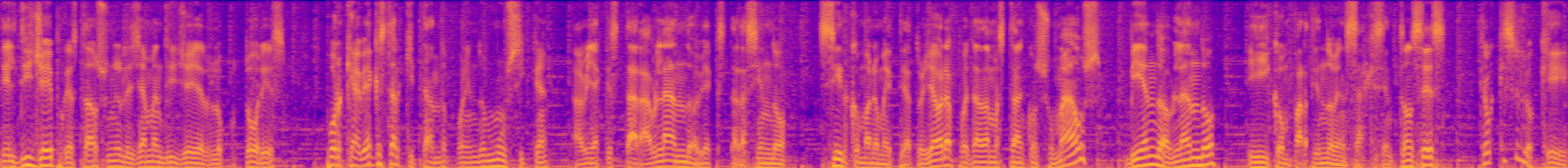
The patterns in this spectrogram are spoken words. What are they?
del, DJ, porque en Estados Unidos les llaman DJ locutores, porque había que estar quitando, poniendo música, había que estar hablando, había que estar haciendo circo, maroma y teatro. Y ahora pues nada más están con su mouse, viendo, hablando y compartiendo mensajes. Entonces, creo que eso es lo que,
